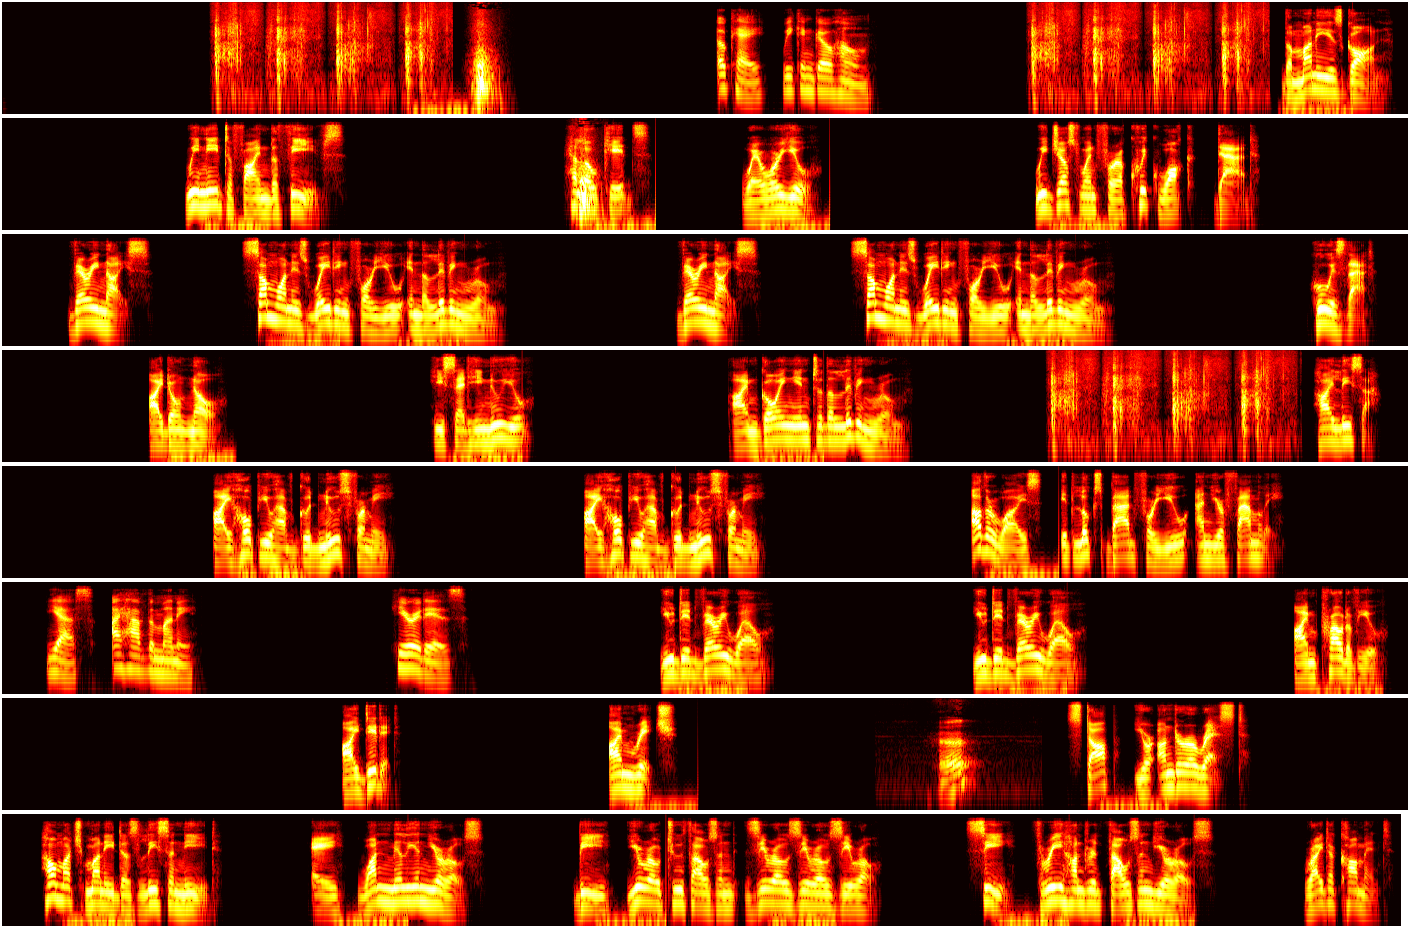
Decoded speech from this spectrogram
Okay, we can go home. The money is gone. We need to find the thieves. Hello, kids. Where were you? We just went for a quick walk, Dad. Very nice. Someone is waiting for you in the living room. Very nice. Someone is waiting for you in the living room. Who is that? I don't know. He said he knew you. I'm going into the living room. Hi, Lisa. I hope you have good news for me. I hope you have good news for me. Otherwise, it looks bad for you and your family. Yes, I have the money. Here it is. You did very well. You did very well. I'm proud of you. I did it. I'm rich. Huh? Stop, you're under arrest. How much money does Lisa need? A. 1 million euros. B. Euro 2000 000. C. 300,000 euros. Write a comment.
